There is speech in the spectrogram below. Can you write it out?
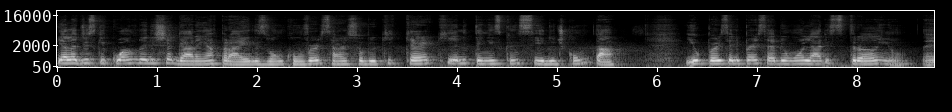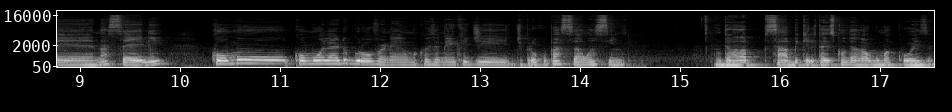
E ela diz que quando eles chegarem à praia, eles vão conversar sobre o que quer que ele tenha esquecido de contar. E o Percy ele percebe um olhar estranho é, na Sally, como, como o olhar do Grover, né? Uma coisa meio que de, de preocupação, assim. Então ela sabe que ele tá escondendo alguma coisa.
